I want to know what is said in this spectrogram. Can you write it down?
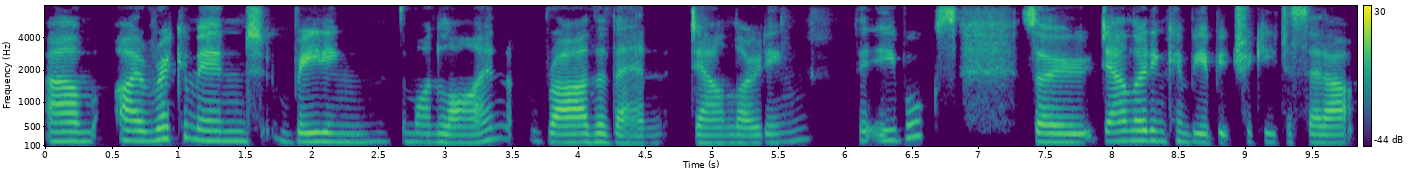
Um, I recommend reading them online rather than downloading the ebooks. So downloading can be a bit tricky to set up,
